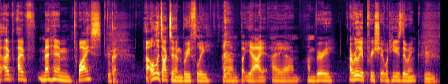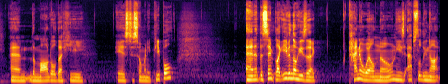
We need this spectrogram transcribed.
I, I've I've met him twice. okay. I only talked to him briefly, um, but yeah, I, I um, I'm very I really appreciate what he's doing and the model that he is to so many people. And at the same, like even though he's like kind of well known, he's absolutely not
